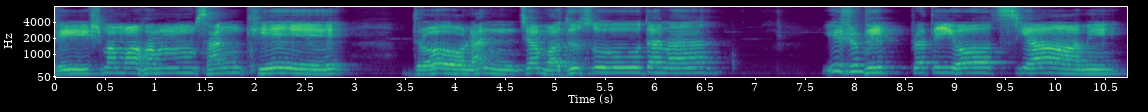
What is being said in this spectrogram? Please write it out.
భీష్మమహం సంఖ్యే ద్రోణంచ మధుసూదన ఇషుభి ప్రతియోస్యామి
